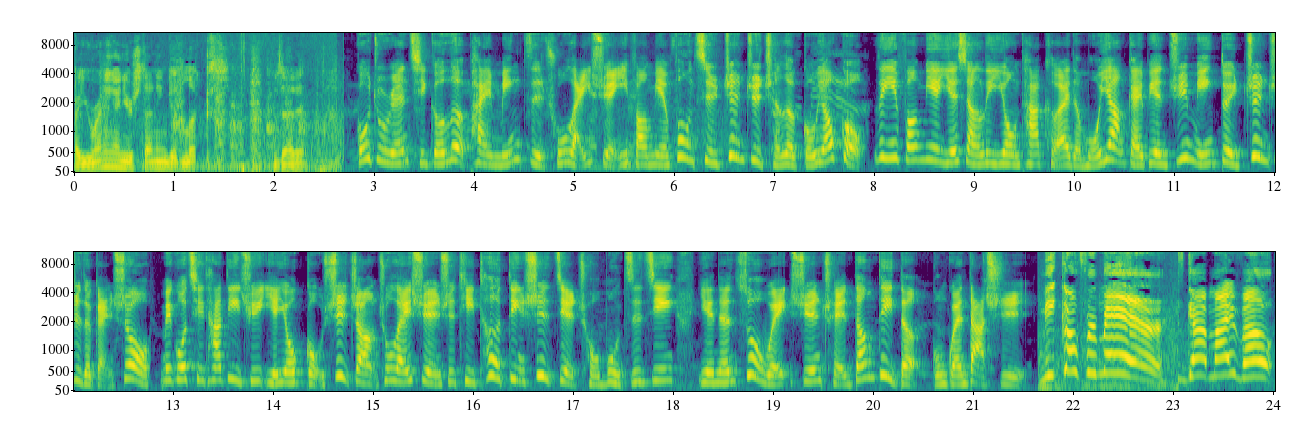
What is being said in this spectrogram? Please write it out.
Are you running on your stunning good looks? Is that it? 狗主人齐格勒派明子出来选，一方面讽刺政治成了狗咬狗，另一方面也想利用他可爱的模样改变居民对政治的感受。美国其他地区也有狗市长出来选，是替特定事件筹募资金，也能作为宣传当地的公关大使。Miko for mayor, got my vote。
